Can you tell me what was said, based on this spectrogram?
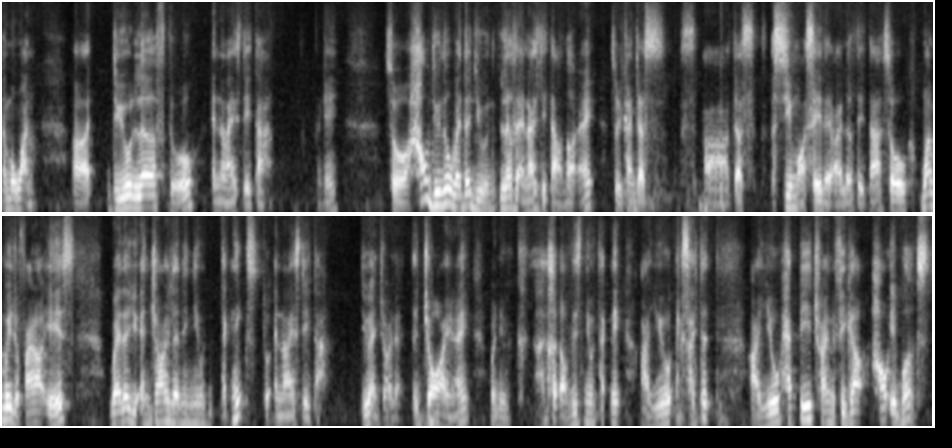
Number one, uh, do you love to analyze data? Okay, So how do you know whether you love to analyze data or not, right? So you can't just uh, just assume or say that I love data. So one way to find out is whether you enjoy learning new techniques to analyze data. Do you enjoy that? The joy, right? When you heard of this new technique, are you excited? Are you happy trying to figure out how it works?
